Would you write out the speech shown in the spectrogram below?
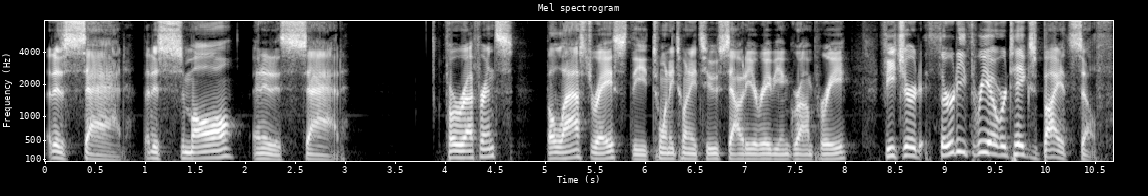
That is sad. That is small and it is sad. For reference, the last race, the 2022 Saudi Arabian Grand Prix, featured 33 overtakes by itself.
